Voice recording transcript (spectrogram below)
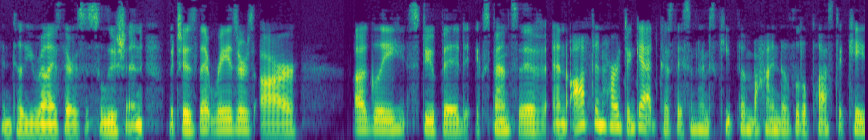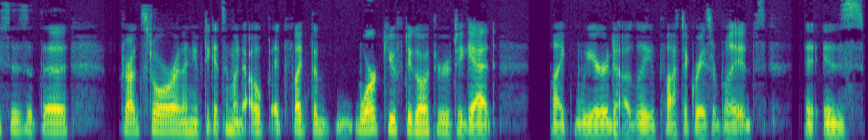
until you realize there's a solution, which is that razors are ugly, stupid, expensive, and often hard to get because they sometimes keep them behind those little plastic cases at the drugstore, and then you have to get someone to open. It's like the work you have to go through to get like weird, ugly plastic razor blades is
